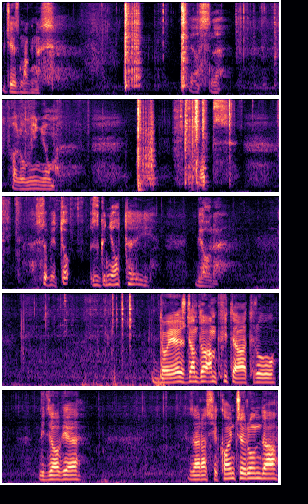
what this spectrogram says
Gdzie jest magnes? Jasne. Aluminium. Ops. Sobie to zgniotę i biorę. Dojeżdżam do amfiteatru. Widzowie. Zaraz się kończy runda.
